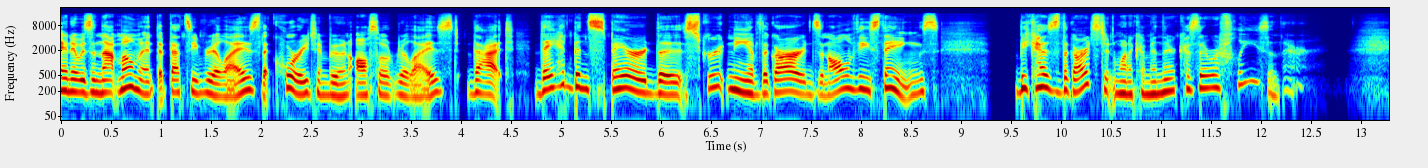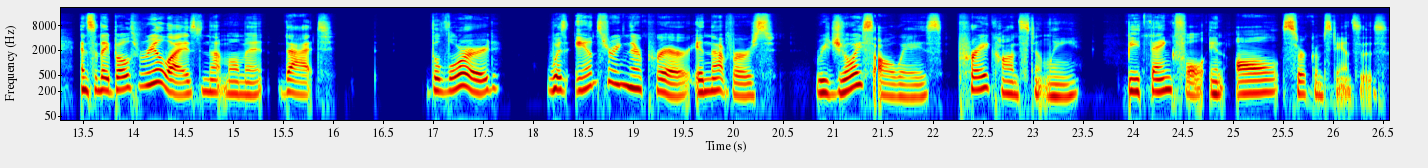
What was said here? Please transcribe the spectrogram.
And it was in that moment that Betsy realized that Corrie ten Boom also realized that they had been spared the scrutiny of the guards and all of these things because the guards didn't want to come in there because there were fleas in there. And so they both realized in that moment that the Lord was answering their prayer in that verse rejoice always, pray constantly, be thankful in all circumstances,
